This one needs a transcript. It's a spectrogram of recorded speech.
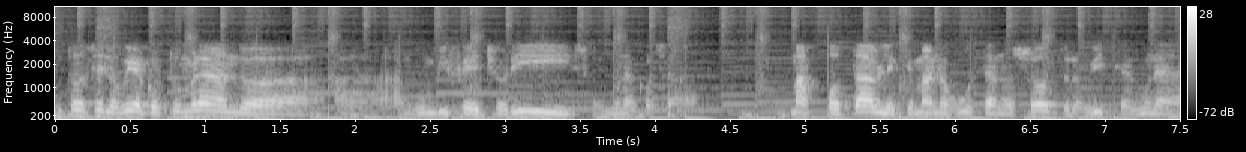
Entonces los voy acostumbrando a, algún bife de chorizo, alguna cosa más potable que más nos gusta a nosotros, ¿viste? Alguna,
